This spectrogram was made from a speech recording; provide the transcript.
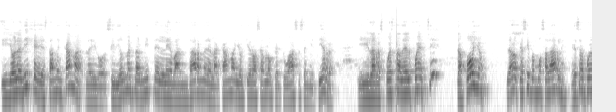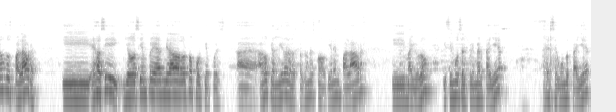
Y yo le dije, estando en cama, le digo, si Dios me permite levantarme de la cama, yo quiero hacer lo que tú haces en mi tierra. Y la respuesta de él fue, sí, te apoyo. Claro que sí, vamos a darle. Esas fueron sus palabras. Y eso sí, yo siempre he admirado a Adolfo porque pues algo que admiro de las personas cuando tienen palabra y me ayudó. Hicimos el primer taller, el segundo taller,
